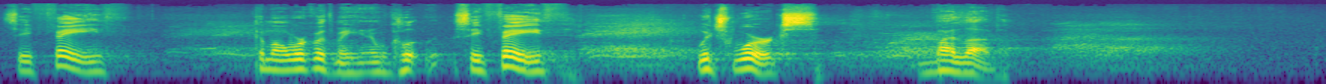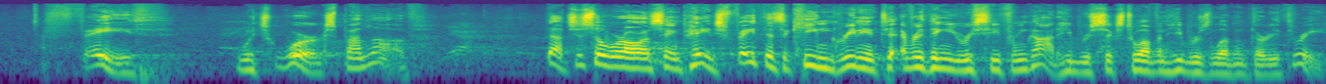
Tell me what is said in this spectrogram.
Say faith. faith. Come on, work with me. And we'll say faith, faith. Which, works which works by love. By love. Faith which works by love. Now, just so we're all on the same page, faith is a key ingredient to everything you receive from God. Hebrews 6.12 and Hebrews 11.33.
